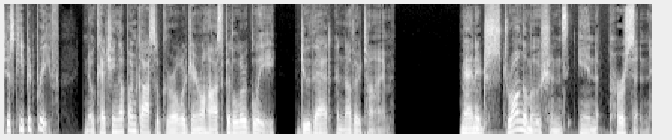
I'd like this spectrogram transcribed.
Just keep it brief. No catching up on Gossip Girl or General Hospital or Glee. Do that another time. Manage strong emotions in person.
